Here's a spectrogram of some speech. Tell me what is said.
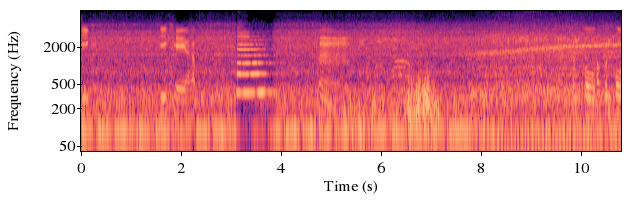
G GK นะครับคุณปูครับคุณปู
